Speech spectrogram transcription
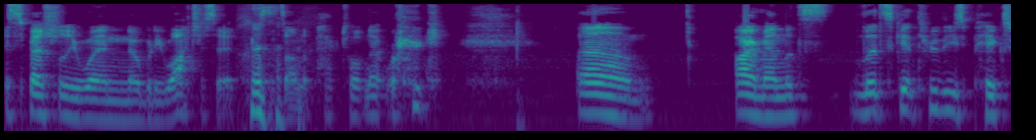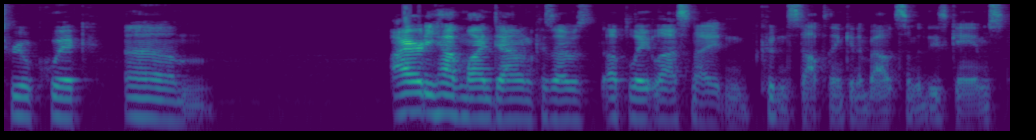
Especially when nobody watches it because it's on the Pac-12 network. um, all right, man. Let's let's get through these picks real quick. Um, I already have mine down because I was up late last night and couldn't stop thinking about some of these games.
